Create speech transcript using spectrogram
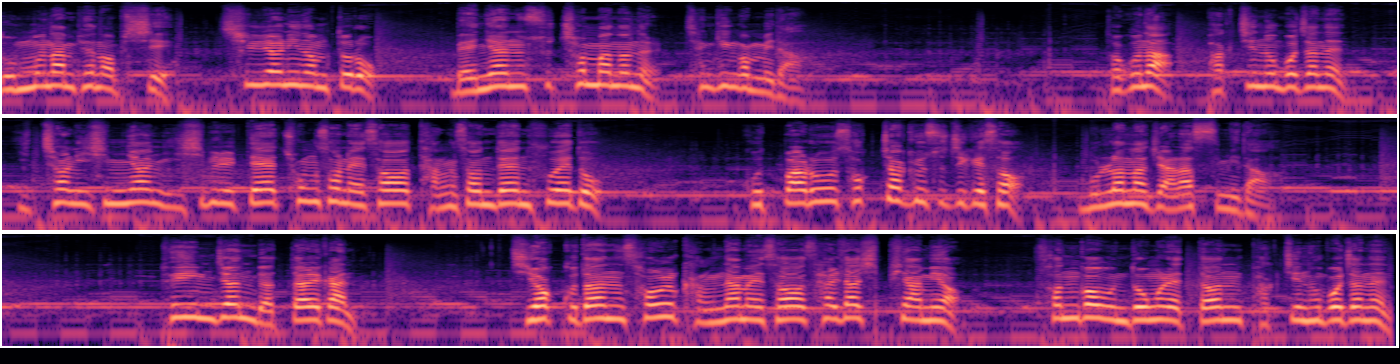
논문 한 편 없이 7년이 넘도록 매년 수천만 원을 챙긴 겁니다. 더구나 박진 후보자는 2020년 21대 총선에서 당선된 후에도 곧바로 석좌 교수직에서 물러나지 않았습니다. 퇴임 전 몇 달간 지역구던 서울 강남에서 살다시피 하며 선거 운동을 했던 박진 후보자는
